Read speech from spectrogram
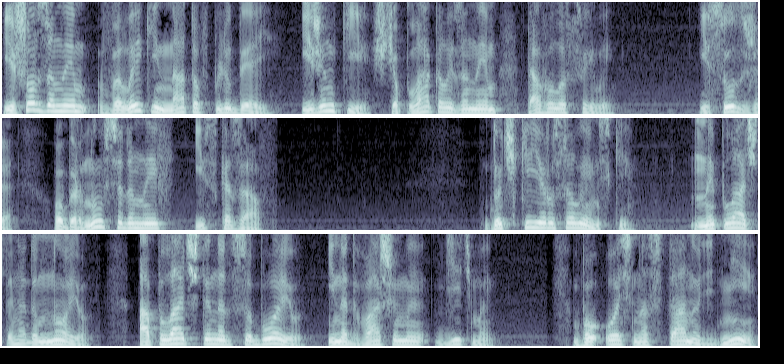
Ішов за ним великий натовп людей і жінки, що плакали за ним та голосили. Ісус же обернувся до них і сказав Дочки Єрусалимські, не плачте надо мною, а плачте над собою і над вашими дітьми. Бо ось настануть дні,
